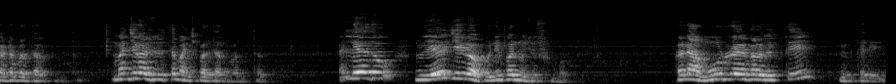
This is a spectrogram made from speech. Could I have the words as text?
చెడ్డ ఫలితాలు పొందుతారు. మంచిగా చూస్తే మంచి ఫలితాలు పొందుతారు. లేదు నువ్వేం చేయగాకు నీ పని నువ్వు చూసుకో కానీ ఆ మూడు రేఖల వ్యక్తి మీకు తెలియదు.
